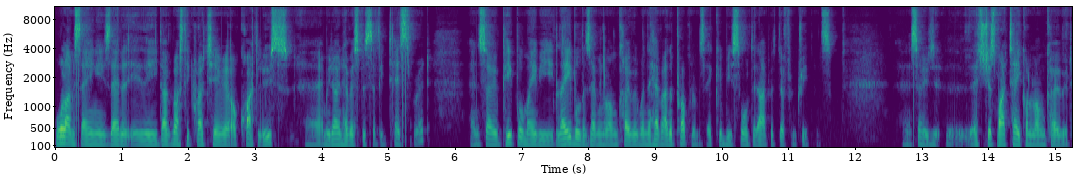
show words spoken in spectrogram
All I'm saying is that the diagnostic criteria are quite loose, and we don't have a specific test for it. And so people may be labeled as having long COVID when they have other problems that could be sorted out with different treatments. Uh, so that's just my take on long COVID.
